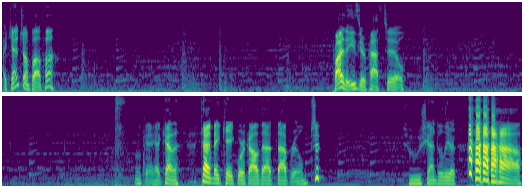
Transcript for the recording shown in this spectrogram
I can't jump up, huh? Probably the easier path, too. Okay, I kind of kind of made cake work out of that that room. True chandelier. Ha ha ha ha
